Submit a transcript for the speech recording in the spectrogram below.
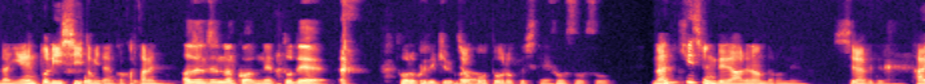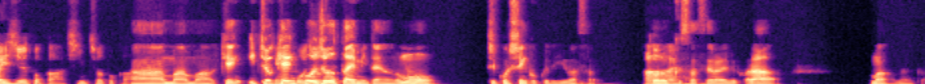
何エントリーシートみたいなの書かれるの？あ、全然なんかネットで登録できるから。情報登録して。そうそうそう。何基準であれなんだろうね。調べてるの。体重とか身長とか。ああ、まあまあ、けん一応健康状態みたいなのも、自己申告で言わさ、あ登録さはいはいせられるから、まあなんか、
